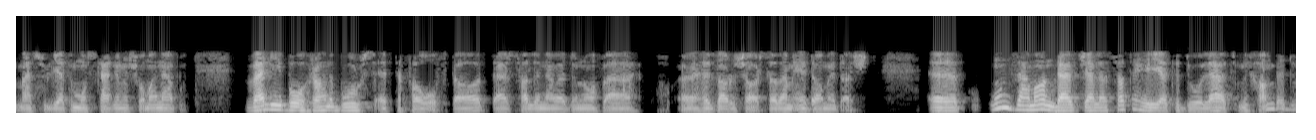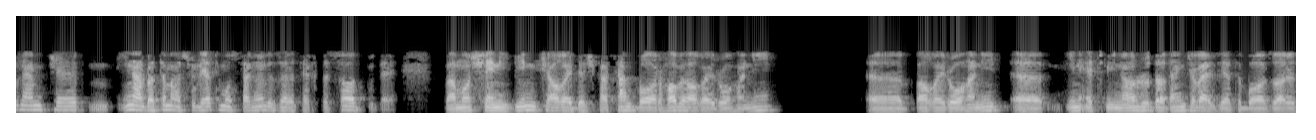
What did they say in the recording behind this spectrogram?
مسئولیت مستقیم شما نبود ولی بحران بورس اتفاق افتاد در سال 99 و 1400 هم ادامه داشت. اون زمان در جلسات هیئت دولت می‌خوام بدونم که این البته مسئولیت مستقیم وزارت اقتصاد بوده. و ما شنیدیم که آقای دشپسند بارها به آقای روحانی آقای روحانی این اطمینان رو دادن که وضعیت بازار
